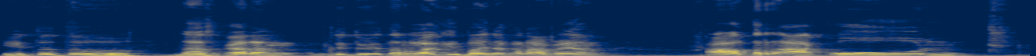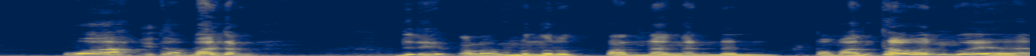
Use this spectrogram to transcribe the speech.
Itu tuh. Nah, sekarang di Twitter lagi banyak rame yang alter akun. Wah, Itu banyak. Jadi kalau menurut pandangan dan pemantauan gue ya,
